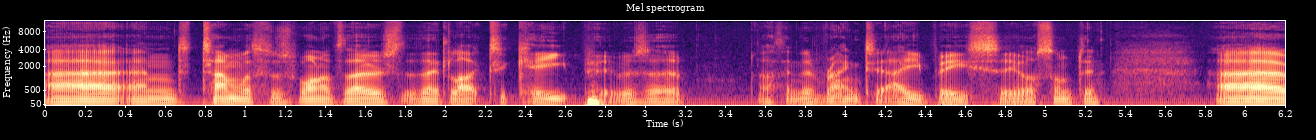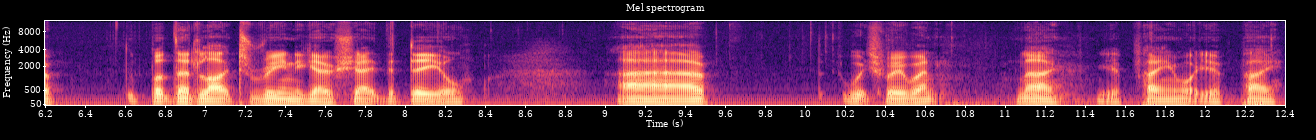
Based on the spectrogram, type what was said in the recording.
uh, and Tamworth was one of those that they'd like to keep. It was a, I think they ranked it A, B, C or something, uh, but they'd like to renegotiate the deal, uh, which we went, no, you're paying what you pay.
